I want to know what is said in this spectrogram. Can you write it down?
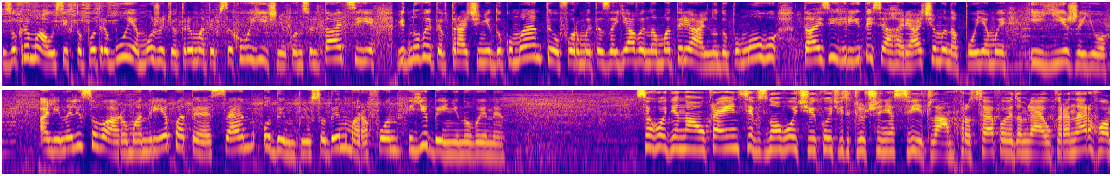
Зокрема, усі, хто потребує, можуть отримати психологічні консультації, відновити втрачені документи, оформити заяви на матеріальну допомогу та зігрітися гарячими напоями і їжею. Аліна Лісова, Роман Рєпа, ТСН 1+,1 Марафон. Єдині новини. Сьогодні на українців знову очікують відключення світла. Про це повідомляє Укренерго.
